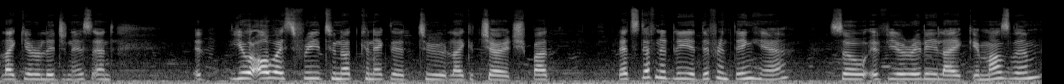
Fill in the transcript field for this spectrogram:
like your religion is and it, you're always free to not connect it to like a church but that's definitely a different thing here. So if you're really like a Muslim,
